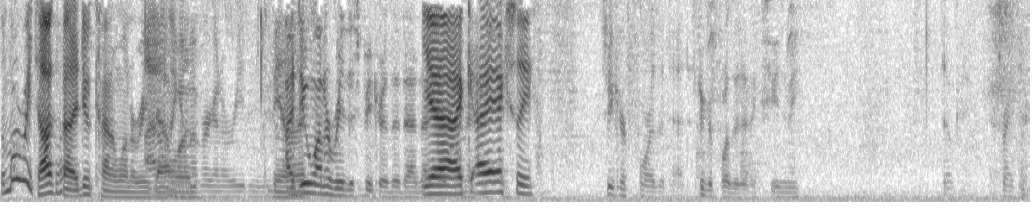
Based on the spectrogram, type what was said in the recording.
The more we talk about, it, I do kind of want to read I don't that think I'm one. ever gonna read to any. be I do want to read the Speaker of the Dead. That yeah, does I, sound I interesting. actually. Speaker for the Dead. Speaker for the Dead. Excuse me. It's okay. It's right there.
